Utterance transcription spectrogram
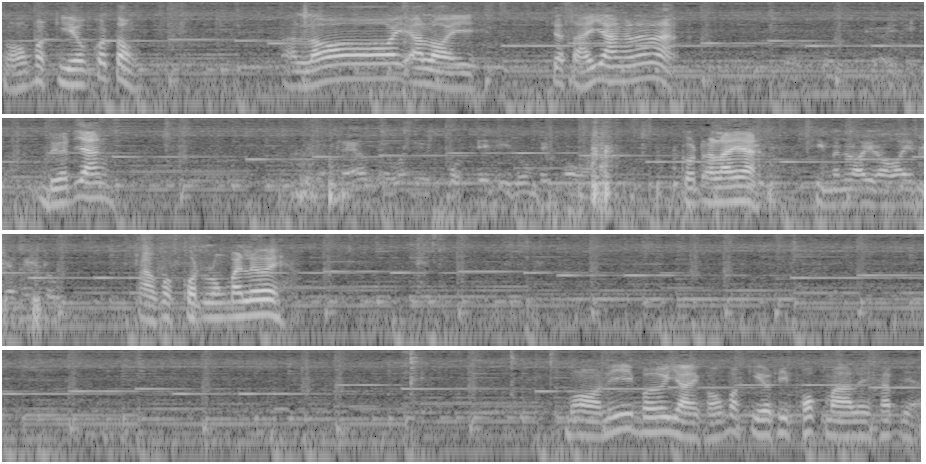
ของปลาเกียวก็ต้อง อร่อย อร่อย จะสายยางอันนั้นน่ะ เดือดยังแล้วแต่ว่าเดี๋ยวกดไอ้นี่ลงไปก่อนกดอะไรอะ ที่มันลอยๆมันยังไม่สุกเอาก็กดลงไปเลย หม้อนี้เบอร์ใหญ่ของปลาเกียวที่พกมาเลยครับเนี่ย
